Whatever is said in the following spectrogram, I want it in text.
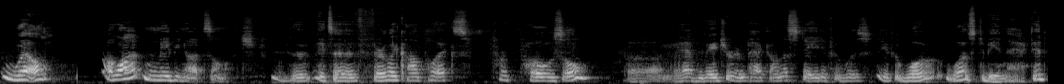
Well, a lot maybe not so much. The, it's a fairly complex proposal um, have major impact on the state if it was if it wa- was to be enacted.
